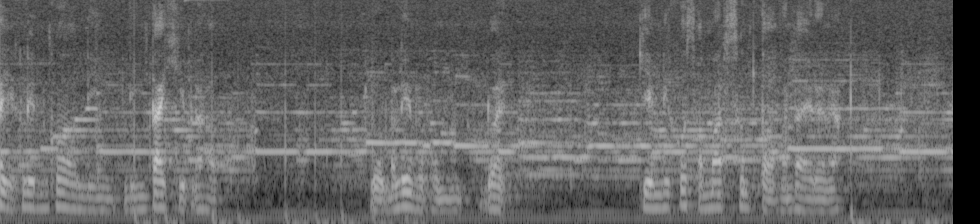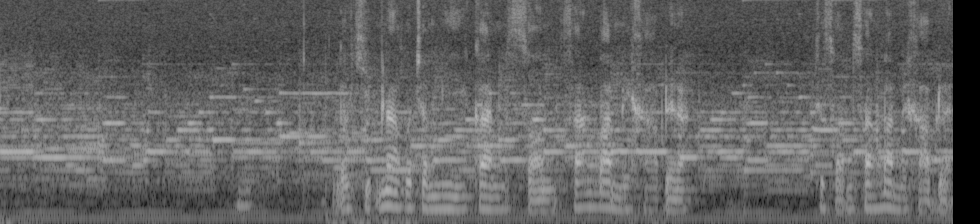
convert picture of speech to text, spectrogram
รอยากเล่นก็ลิงลิงใต้คลิปนะครับโหลดมาเล่นกับผมด้วย เกมนี้ก็สามารถเชื่อมต่อกันได้เลยนะแล้วคลิปหน้าก็จะมีการสอนสร้างบ้านในคราบด้วยนะ จะสอนสร้างบ้านในคราบด้วย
